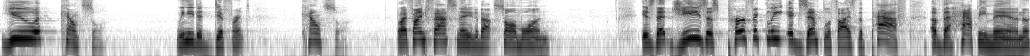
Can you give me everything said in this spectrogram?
you counsel. We need a different counsel. What I find fascinating about Psalm 1 is that Jesus perfectly exemplifies the path of the happy man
